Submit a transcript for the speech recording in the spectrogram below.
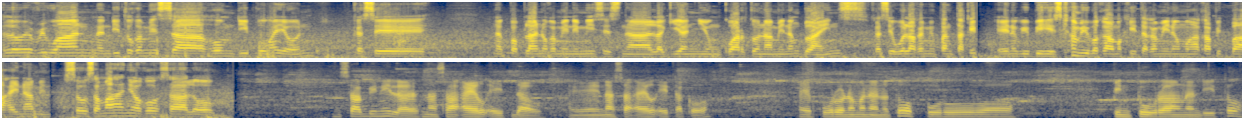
Hello everyone! Nandito kami sa Home Depot ngayon kasi nagpaplano kami ni Mrs. na lagyan yung kwarto namin ng blinds kasi wala kaming pantakip. Eh nagbibihis kami baka makita kami ng mga kapitbahay namin. So samahan niyo ako sa loob. Sabi nila nasa aisle 8 daw. Eh nasa aisle 8 ako. Eh puro naman ano to, puro uh, pintura ang nandito.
